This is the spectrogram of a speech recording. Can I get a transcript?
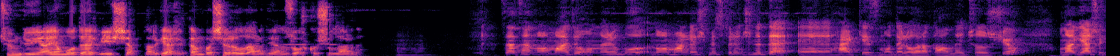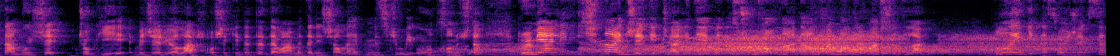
tüm dünyaya model bir iş yaptılar. Gerçekten başarılılardı yani zor koşullarda. Zaten normalde onların bu normalleşme sürecini de e, herkes model olarak almaya çalışıyor. Onlar gerçekten bu işi çok iyi beceriyorlar. O şekilde de devam eder inşallah. Hepimiz için bir umut sonuçta. Premier Lig için de aynı şey geçerli diyebiliriz. Çünkü onlar da antrenmanlara başladılar. Bununla ilgili ne söyleyeceksin?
